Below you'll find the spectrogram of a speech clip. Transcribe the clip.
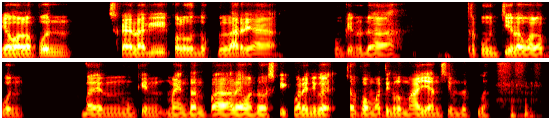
ya walaupun sekali lagi kalau untuk gelar ya mungkin udah terkunci lah walaupun Bayern mungkin main tanpa Lewandowski kemarin juga Copa Moting lumayan sih menurut gua.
